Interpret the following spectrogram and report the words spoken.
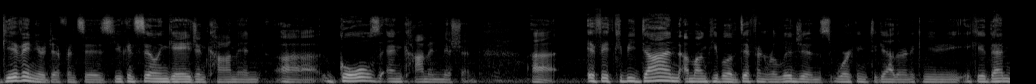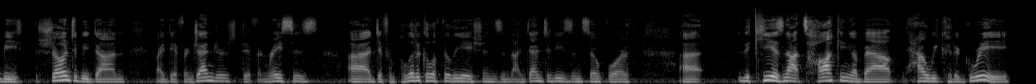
given your differences, you can still engage in common uh, goals and common mission. Uh, if it could be done among people of different religions working together in a community, it could then be shown to be done by different genders, different races, uh, different political affiliations and identities, and so forth. Uh, the key is not talking about how we could agree,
